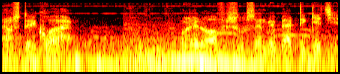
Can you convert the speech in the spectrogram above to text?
Now stay quiet. Or head office will send me back to get you.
